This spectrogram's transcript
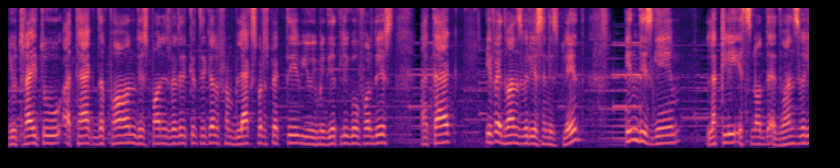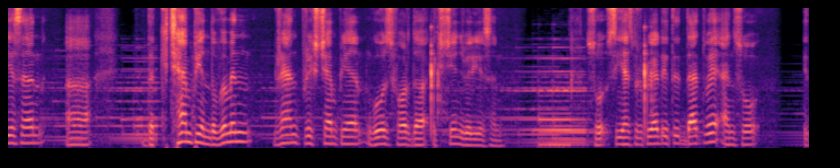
You try to attack the pawn. This pawn is very critical from black's perspective. You immediately go for this attack if advanced variation is played. In this game luckily it's not the advanced variation. Uh, the champion the women grand prix champion goes for the exchange variation. So she has prepared it that way and so it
